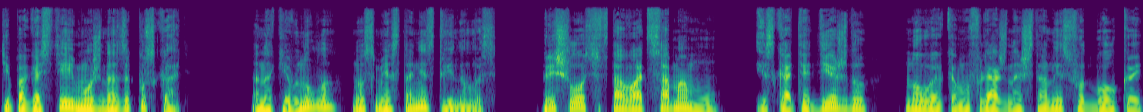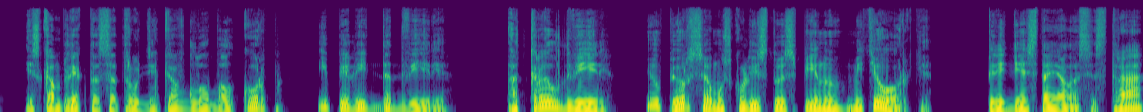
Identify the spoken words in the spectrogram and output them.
типа гостей можно запускать. Она кивнула, но с места не сдвинулась. Пришлось вставать самому, искать одежду, новые камуфляжные штаны с футболкой из комплекта сотрудников Global Corp и пилить до двери. Открыл дверь и уперся в мускулистую спину метеорки. Перед ней стояла сестра,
